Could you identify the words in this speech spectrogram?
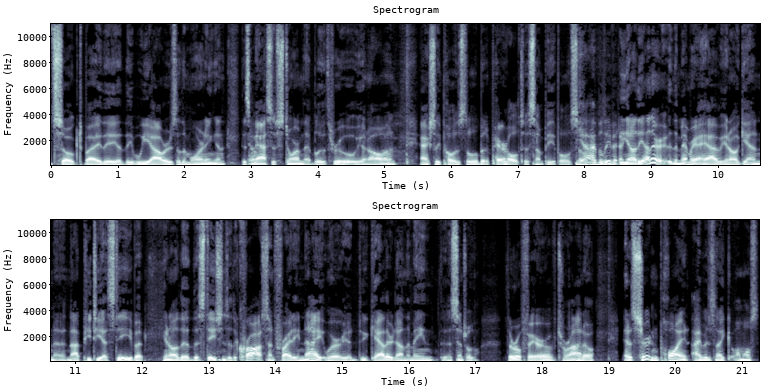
soaked by the the wee hours of the morning and this yep. massive storm that blew through, you know, and actually posed a little bit of peril to some people. So, yeah, I believe it. You know, the other, the memory I have, you know, again, uh, not PTSD, but, you know, the, the Stations of the Cross on Friday night where you gathered on the main the central thoroughfare of Toronto. At a certain point, I was like almost,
